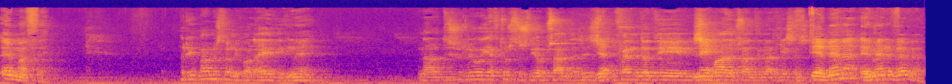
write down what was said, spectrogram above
έμαθε. Πριν πάμε στον Νικολαίδη, ναι. Να ρωτήσω λίγο για αυτούς τους δύο ψάλτε. Για... Που φαίνεται ότι ναι. σημάδεψαν την αρχή σας. Και εμένα, εμένα βέβαια.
